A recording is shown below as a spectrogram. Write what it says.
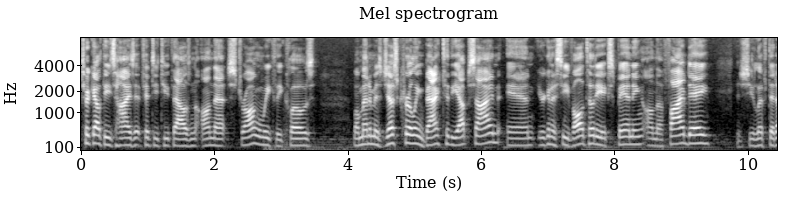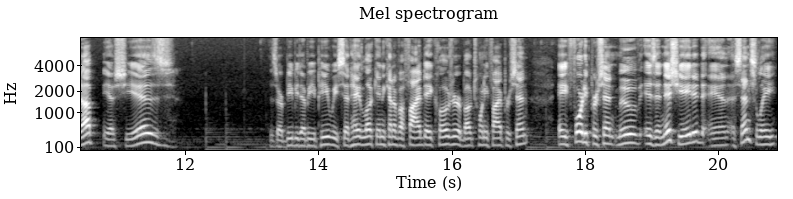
took out these highs at 52,000 on that strong weekly close. Momentum is just curling back to the upside, and you're going to see volatility expanding on the five day. Is she lifted up? Yes, she is. This is our BBWP. We said, hey, look, any kind of a five day closure above 25% a 40% move is initiated, and essentially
